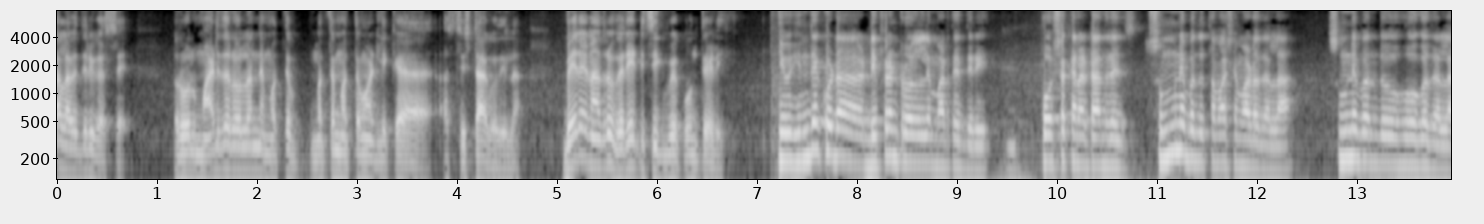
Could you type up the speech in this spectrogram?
ಕಲಾವಿದರಿಗೂ ಅಷ್ಟೇ. ರೋಲ್ ಮಾಡಿದ ರೋಲನ್ನೇ ಮತ್ತೆ ಮತ್ತೆ ಮತ್ತೆ ಮಾಡಲಿಕ್ಕೆ ಅಷ್ಟು ಇಷ್ಟ ಆಗೋದಿಲ್ಲ. ಬೇರೆ ಏನಾದರೂ ವೆರೈಟಿ ಸಿಗಬೇಕು ಅಂತೇಳಿ. ನೀವು ಹಿಂದೆ ಕೂಡ ಡಿಫ್ರೆಂಟ್ ರೋಲಲ್ಲೇ ಮಾಡ್ತಾ ಇದ್ದೀರಿ. ಪೋಷಕ ನಟ ಅಂದರೆ ಸುಮ್ಮನೆ ಬಂದು ತಮಾಷೆ ಮಾಡೋದಲ್ಲ ಸುಮ್ಮನೆ ಬಂದು ಹೋಗೋದಲ್ಲ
